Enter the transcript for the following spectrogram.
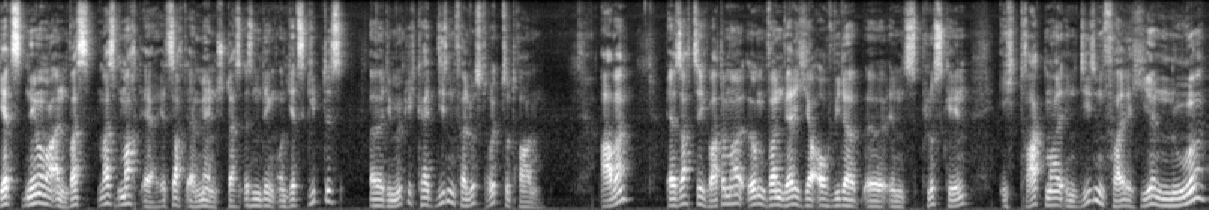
jetzt nehmen wir mal an, was, was macht er? Jetzt sagt er, Mensch, das ist ein Ding. Und jetzt gibt es äh, die Möglichkeit, diesen Verlust rückzutragen. Aber er sagt sich, warte mal, irgendwann werde ich ja auch wieder äh, ins Plus gehen. Ich trage mal in diesem Fall hier nur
